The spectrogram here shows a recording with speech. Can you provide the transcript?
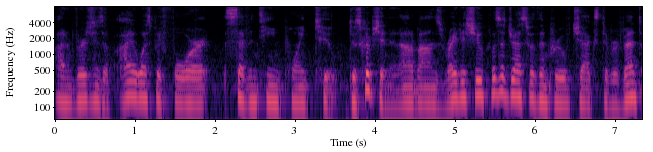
on version versions of iOS before 17.2. Description An out of bounds right issue was addressed with improved checks to prevent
